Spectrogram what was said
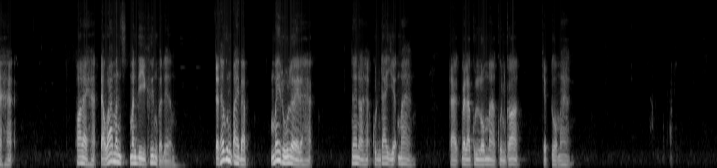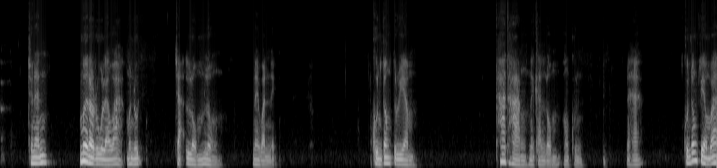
นะฮะเพราะอะไรฮะ แต่ว่ามันมันดีขึ้นกว่าเดิม แต่ถ้าคุณไปแบบไม่รู้เลยนะฮะแน่นอนฮะคุณได้เยอะมาก แต่เวลาคุณล้มมาคุณก็เจ็บตัวมาก ฉะนั้นเมื่อเรารู้แล้วว่ามนุษย์จะล้มลงในวันหนึ่ง คุณต้องเตรียม ท่าทางในการล้มของคุณนะฮะคุณต้องเตรียมว่า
